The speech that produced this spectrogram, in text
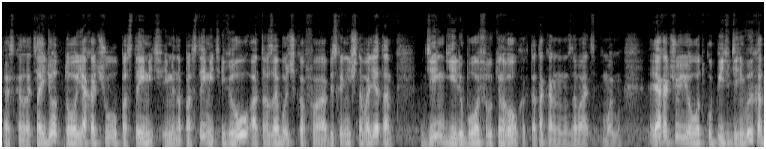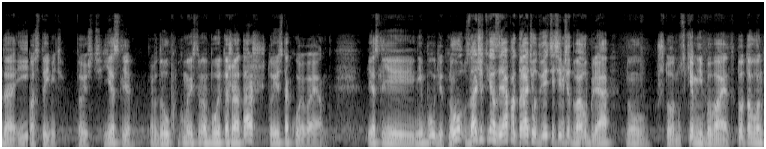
так сказать, сойдет, то я хочу постримить, именно постримить игру от разработчиков э, Бесконечного Лета «Деньги, любовь, рок-н-ролл», как-то так она называется, по-моему. Я хочу ее вот купить в день выхода и постримить. То есть, если вдруг у моих стримов будет ажиотаж, то есть такой вариант. Если не будет, ну, значит, я зря потратил 272 рубля. Ну, что, ну с кем не бывает. Кто-то вон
